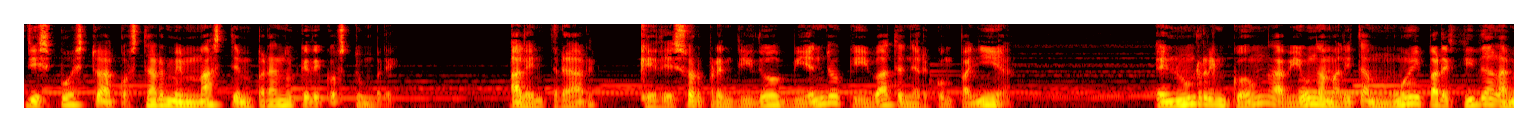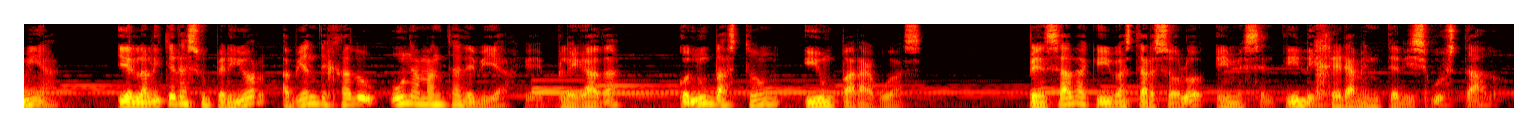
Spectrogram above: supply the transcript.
dispuesto a acostarme más temprano que de costumbre. Al entrar, quedé sorprendido viendo que iba a tener compañía. En un rincón había una maleta muy parecida a la mía, y en la litera superior habían dejado una manta de viaje plegada con un bastón y un paraguas. Pensaba que iba a estar solo y me sentí ligeramente disgustado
